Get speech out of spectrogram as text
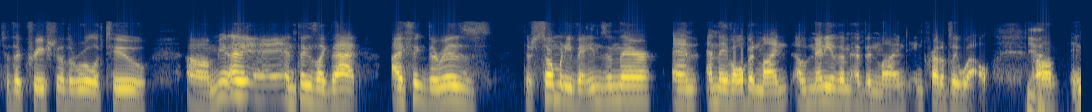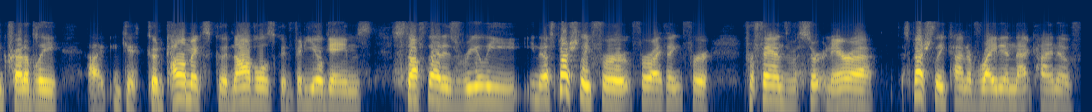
to the creation of the rule of two um, you know, and, and things like that i think there is there's so many veins in there and and they've all been mined many of them have been mined incredibly well yeah. um, incredibly uh, good comics, good novels, good video games, stuff that is really, you know, especially for, for I think for, for fans of a certain era, especially kind of right in that kind of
